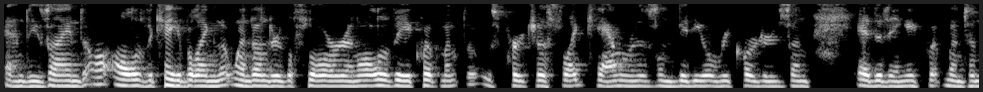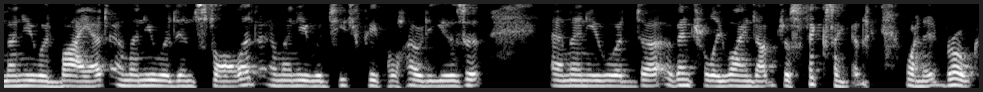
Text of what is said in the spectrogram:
and designed all of the cabling that went under the floor and all of the equipment that was purchased, like cameras and video recorders and editing equipment. And then you would buy it, and then you would install it, and then you would teach people how to use it and then you would uh, eventually wind up just fixing it when it broke.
